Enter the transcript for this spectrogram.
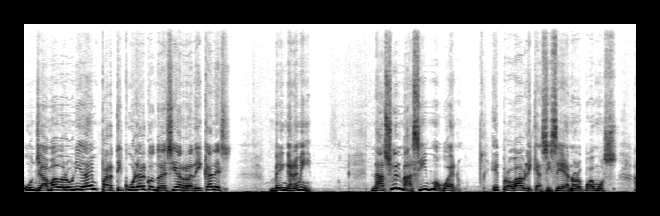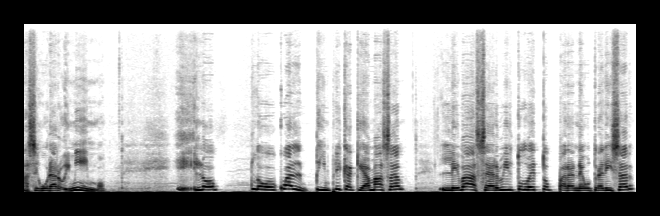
un llamado a la unidad, en particular cuando decía radicales, vengan a mí. ¿Nació el masismo? Bueno, es probable que así sea, no lo podemos asegurar hoy mismo. lo, lo cual implica que a Massa le va a servir todo esto para neutralizar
